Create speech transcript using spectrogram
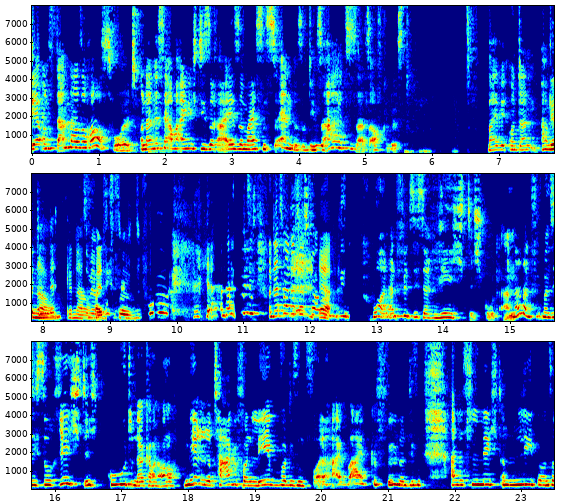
der uns dann da so rausholt. Und dann ist ja auch eigentlich diese Reise meistens zu Ende. So diese, ah, jetzt ist alles aufgelöst. Weil wir, und dann haben genau, wir den genau, weil sich so, ja. und, sich, und das war das, was vorkommt, ja. boah, und dann fühlt es sich ja richtig gut an, ne? Dann fühlt man sich so richtig gut und da kann man auch noch mehrere Tage von leben, von diesem voll High-Vibe-Gefühl und diesem alles Licht und Liebe und so,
